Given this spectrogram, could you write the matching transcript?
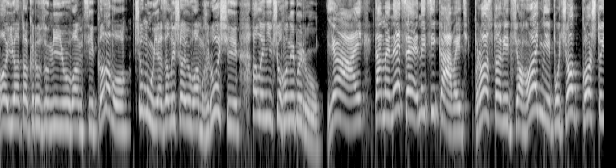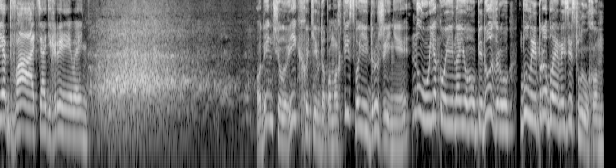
А я так розумію, вам цікаво? Чому я залишаю вам гроші, але нічого не беру? Яй, та мене це не цікавить. Просто від сьогодні пучок коштує 20 гривень. Один чоловік хотів допомогти своїй дружині, ну у якої на його підозру були проблеми зі слухом.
